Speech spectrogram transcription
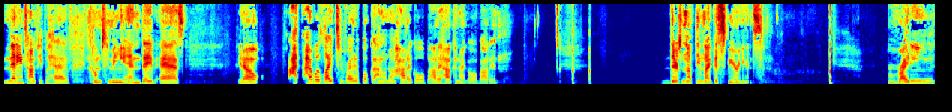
Many times people have come to me and they've asked, you know, I, I would like to write a book. I don't know how to go about it. How can I go about it? There's nothing like experience writing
